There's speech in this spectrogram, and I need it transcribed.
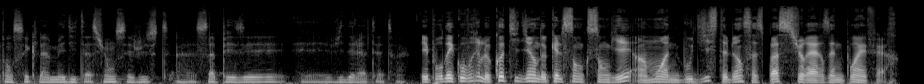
penser que la méditation, c'est juste euh, s'apaiser et vider la tête. Et pour découvrir le quotidien de Kelsang Sangye, un moine bouddhiste, eh bien ça se passe sur rzn.fr.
